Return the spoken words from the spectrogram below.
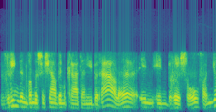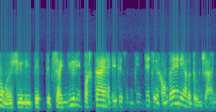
vrienden van de Sociaaldemocraten en Liberalen in, in Brussel. Van jongens, jullie, dit, dit zijn jullie partijen die dit, die dit in Roemenië aan het doen zijn.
